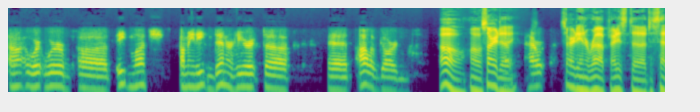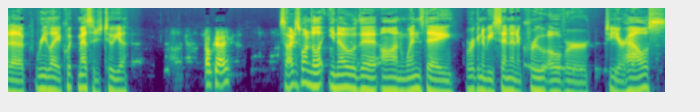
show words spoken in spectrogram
Uh, we're we're uh, eating lunch. I mean, eating dinner here at uh, at Olive Garden. Oh oh sorry to How? Sorry to interrupt. I just uh, just had to relay a quick message to you. Okay. So I just wanted to let you know that on Wednesday we're going to be sending a crew over to your house,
